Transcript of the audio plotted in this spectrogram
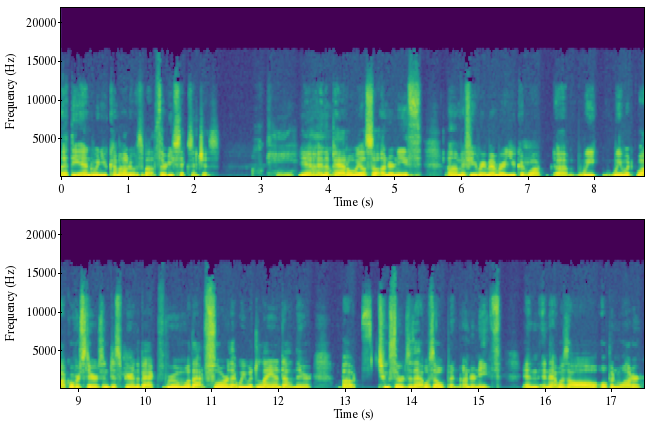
at the end when you come out, it was about 36 inches. Okay. Yeah, and the paddle wheel. So underneath, um, if you remember, you could walk. Um, we we would walk over stairs and disappear in the back room. Well, that floor that we would land on there, about two thirds of that was open underneath, and and that was all open water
